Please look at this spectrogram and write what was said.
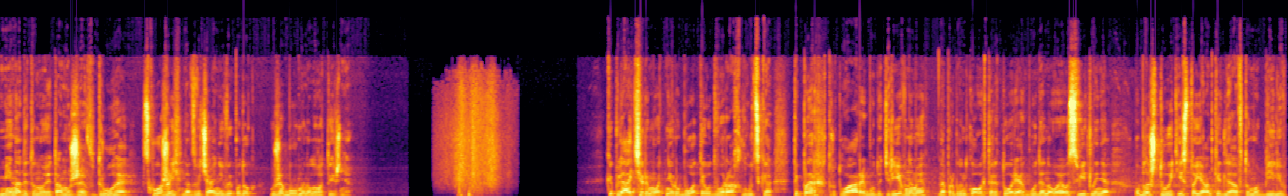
міна детонує там уже вдруге. Схожий надзвичайний випадок уже був минулого тижня. Киплять ремонтні роботи у дворах Луцька. Тепер тротуари будуть рівними. На прибудинкових територіях буде нове освітлення. Облаштують і стоянки для автомобілів,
